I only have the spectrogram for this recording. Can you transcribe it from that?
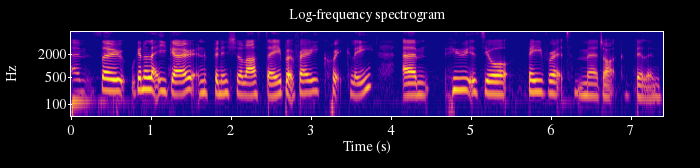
Um, so we're going to let you go and finish your last day, but very quickly, um, who is your favourite Murdoch villain?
